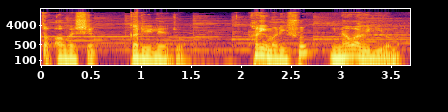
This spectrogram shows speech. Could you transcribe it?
તો અવશ્ય કરી લેજો. ફરી મળીશું નવા વિડીયોમાં.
